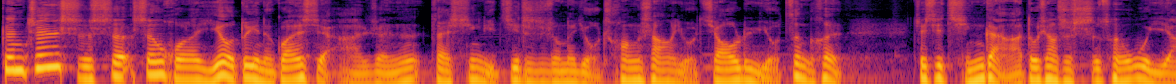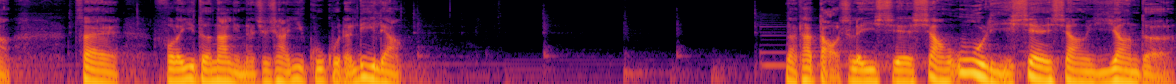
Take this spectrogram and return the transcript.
跟真实生生活呢也有对应的关系啊，人在心理机制之中呢有创伤、有焦虑、有憎恨，这些情感啊都像是实存物一样，在弗洛伊德那里呢就像一股股的力量，那它导致了一些像物理现象一样的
